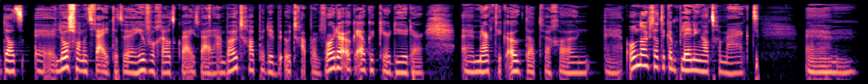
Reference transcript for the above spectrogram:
Dat uh, los van het feit dat we heel veel geld kwijt waren aan boodschappen, de boodschappen worden ook elke keer duurder, uh, merkte ik ook dat we gewoon, uh, ondanks dat ik een planning had gemaakt, um,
